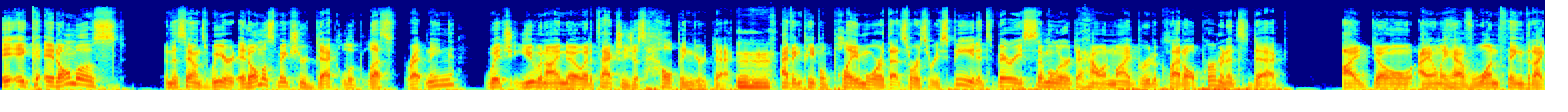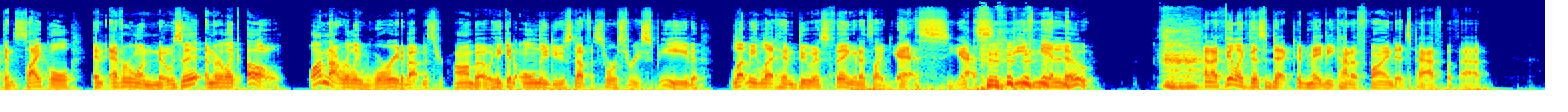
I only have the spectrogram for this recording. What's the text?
It, it it almost, and this sounds weird. It almost makes your deck look less threatening, which you and I know, and it's actually just helping your deck. Mhm. Having people play more at that sorcery speed, it's very similar to how in my Brudiclad All Permanence deck, I don't. I only have one thing that I can cycle, and everyone knows it, and they're like, "Oh, well, I'm not really worried about Mr. Combo. He can only do stuff at sorcery speed. Let me let him do his thing." And it's like, "Yes, yes, leave me alone." And I feel like this deck could maybe kind of find its path with that.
